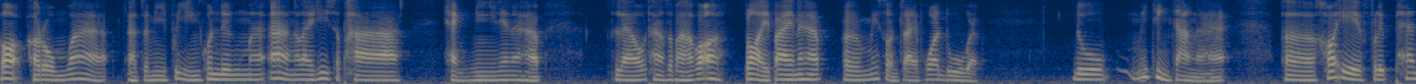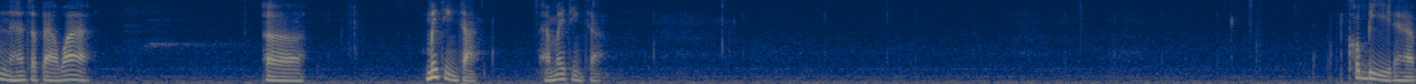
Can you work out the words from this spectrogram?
ก็อารมณ์ว่าอาจจะมีผู้หญิงคนหนึงมาอ้างอะไรที่สภาแห่งนี้เนี่ยนะครับ แล้วทางสภาก็ปล่อยไปนะครับเออไม่สนใจเพราะว่าดูแบบ ดูไม่จริงจังอะฮะเอ่อข้อ A flippant นะฮะจะแปลว่าเอ่อไม่จริงจังนะไม่จริงจังข้อ B นะครับ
